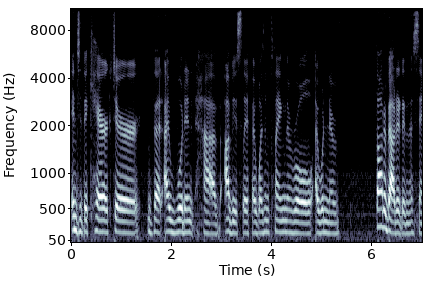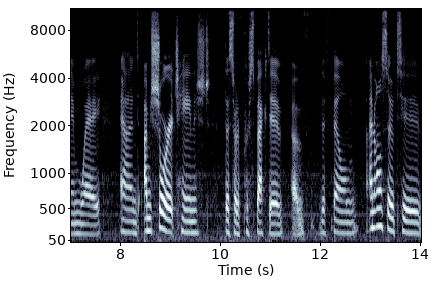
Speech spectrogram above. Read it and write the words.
into the character that I wouldn't have. Obviously, if I wasn't playing the role, I wouldn't have thought about it in the same way. And I'm sure it changed the sort of perspective of the film. And also to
